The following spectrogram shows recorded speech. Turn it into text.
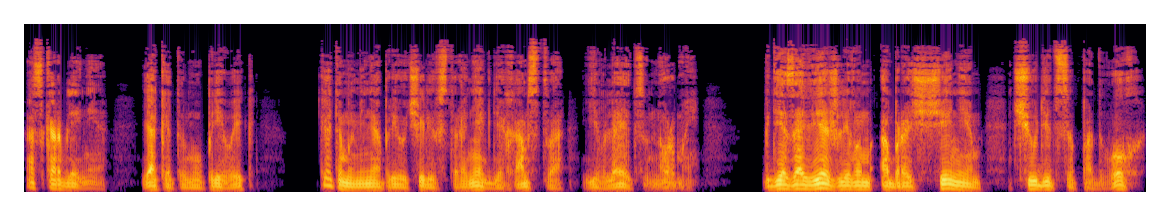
оскорбления. Я к этому привык, к этому меня приучили в стране, где хамство является нормой, где за вежливым обращением чудится подвох,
